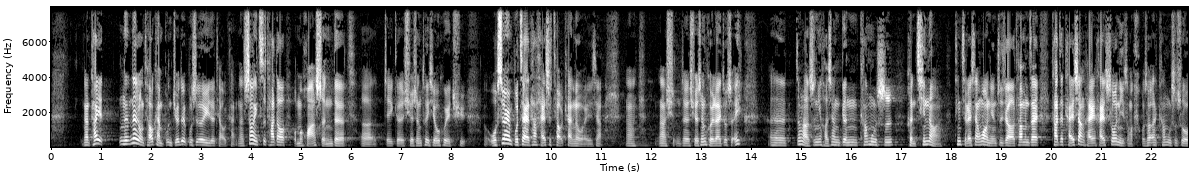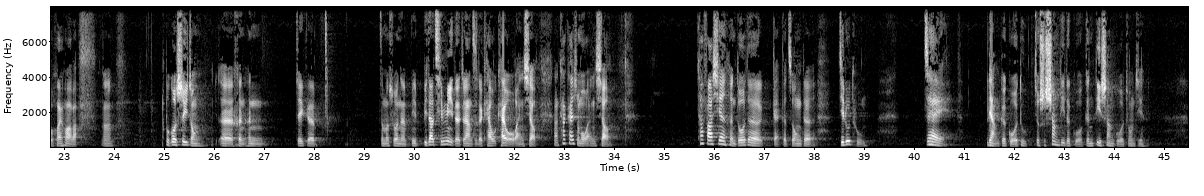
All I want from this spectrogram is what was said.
那他也那那种调侃不绝对不是恶意的调侃。那上一次他到我们华神的呃这个学生退休会去，我虽然不在，他还是调侃了我一下。嗯、那学这学生回来就说：“哎，呃，曾老师，你好像跟康牧师很亲啊。”听起来像忘年之交，他们在他在台上还还说你什么？我说，哎，康牧师说我坏话吧，嗯，不过是一种呃很很这个怎么说呢？比比较亲密的这样子的开开我玩笑。那他开什么玩笑？他发现很多的改革宗的基督徒在两个国度，就是上帝的国跟地上国中间，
